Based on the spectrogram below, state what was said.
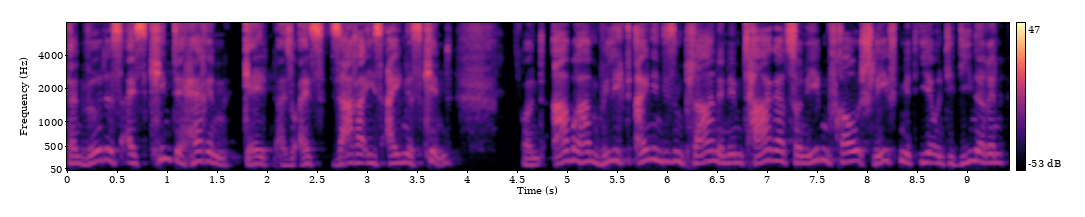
dann würde es als Kind der Herrin gelten, also als Sarais eigenes Kind. Und Abraham willigt ein in diesem Plan, in dem Tagar zur Nebenfrau schläft mit ihr und die Dienerin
